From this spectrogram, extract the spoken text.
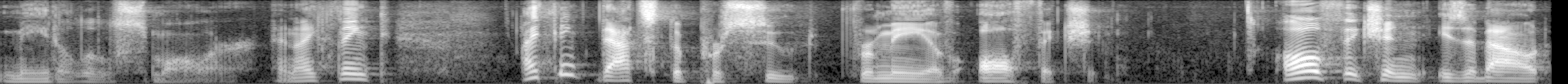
made a little smaller and i think i think that's the pursuit for me of all fiction all fiction is about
